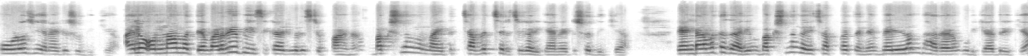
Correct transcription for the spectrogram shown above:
ഫോളോ ചെയ്യാനായിട്ട് ശ്രദ്ധിക്കുക. അതിൽ ഒന്നാമത്തെ വളരെ ബേസിക് ആയിട്ടുള്ള ഒരു സ്റ്റെപ്പാണ് ഭക്ഷണം നന്നായിട്ട് ചവച്ചരച്ച് കഴിക്കാനായിട്ട് ശ്രദ്ധിക്കുക. രണ്ടാമത്തെ കാര്യം ഭക്ഷണം കഴിച്ച അപ്പൊ തന്നെ വെള്ളം ധാരാളം കുടിക്കാതിരിക്കുക.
